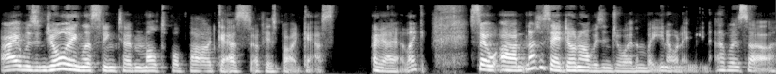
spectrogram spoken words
I was enjoying listening to multiple podcasts of his podcast. I, I like it. So um not to say I don't always enjoy them, but you know what I mean. I was uh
